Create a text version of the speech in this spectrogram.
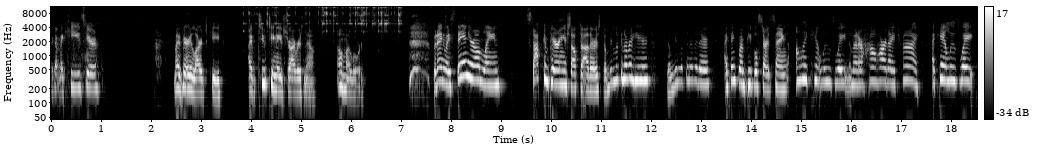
I got my keys here, my very large key. I have two teenage drivers now. Oh, my Lord. But anyway, stay in your own lane, Stop comparing yourself to others. Don't be looking over here. Don't be looking over there. I think when people start saying, Oh, I can't lose weight no matter how hard I try, I can't lose weight,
